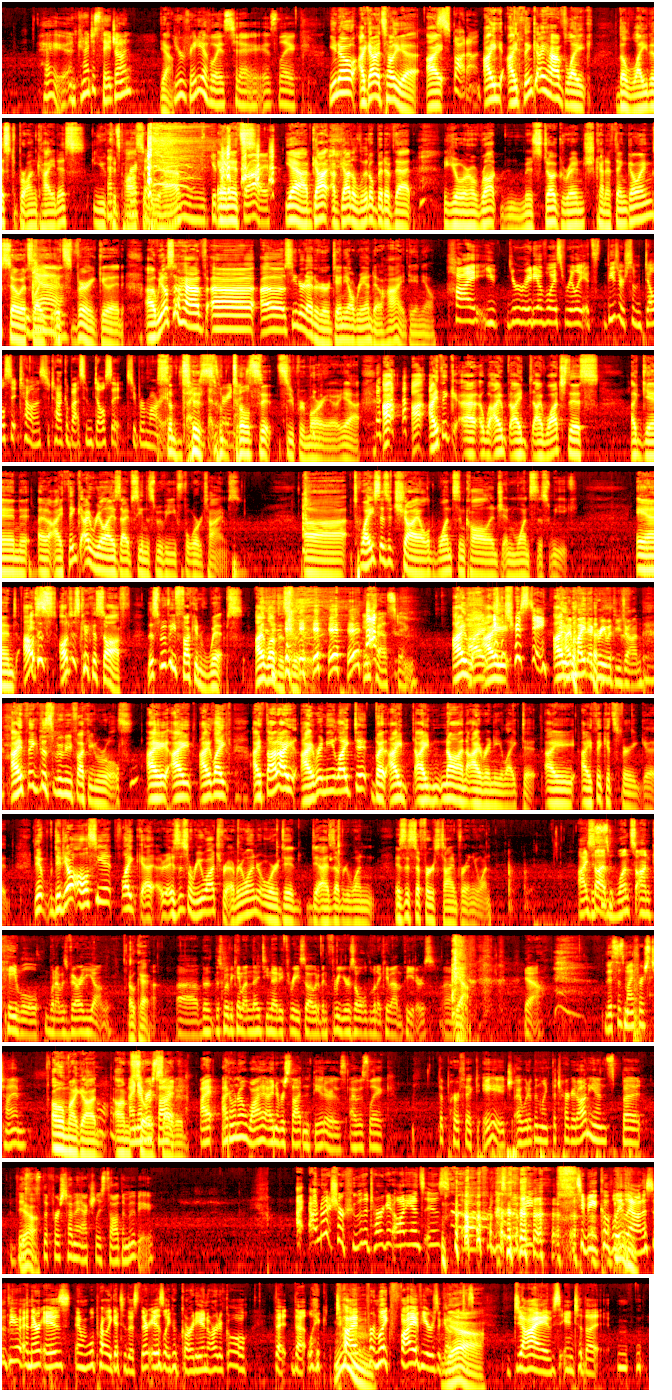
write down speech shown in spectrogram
Hey, and can I just say, John? Yeah. Your radio voice today is like You know, I gotta tell you, I Spot on. I I think I have like the lightest bronchitis you That's could possibly perfect. have, Get and it's fry. yeah, I've got I've got a little bit of that. You're a rotten Mr. Grinch kind of thing going, so it's Yeah. like it's very good. Uh, we also have uh, uh, senior editor Danielle Riendeau. Hi, Danielle. Hi, you. Your radio voice really. It's these are some dulcet tones to talk about some dulcet Super Mario. some so I some nice. dulcet Super Mario. Yeah, I, I I think uh, I I I watched this again. Uh, I think I realized I've seen this movie four times. Uh, twice as a child, once in college, and once this week. And I'll Nice. just I'll just kick us off. This movie fucking whips. I love this movie. interesting. I I- I Interesting. I, I lo- might agree with you, John. I think this movie fucking rules. I I I like. I thought I irony liked it, but I I non irony liked it. I I think it's very good. Did did y'all all see it? Like, uh, is this a rewatch for everyone, or did has everyone? Is this the first time for anyone? I saw it once on cable when I was very young. Okay. Uh, th- this movie came out in 1993, so I would have been three years old when it came out in theaters. Uh, Yeah. yeah. This is my first time. Oh my god, I'm I so never excited. saw it. I I don't know why I never saw it in theaters. I was like the perfect age. I would have been like the target audience, but this Yeah. is the first time I actually saw the movie. I, I'm not sure who the target audience is uh, for this movie. to be completely honest with you, and there is, and we'll probably get to this. There is like a Guardian article that that like dive, from like five years ago. that just Hmm. Yeah. Dives into the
